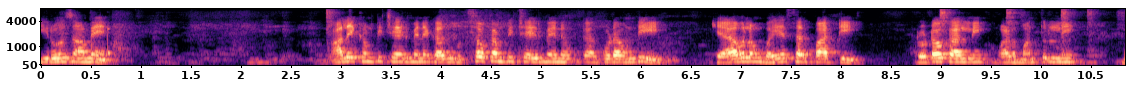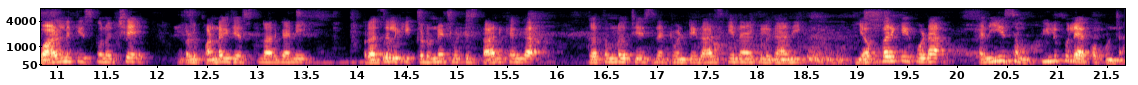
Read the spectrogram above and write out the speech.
ఈరోజు ఆమె ఆలయ కమిటీ చైర్మనే కాదు ఉత్సవ కమిటీ చైర్మన్గా కూడా ఉండి కేవలం వైఎస్ఆర్ పార్టీ ప్రోటోకాల్ని వాళ్ళ మంత్రుల్ని వాళ్ళని తీసుకొని వచ్చే వాళ్ళు పండగ చేసుకున్నారు. కానీ ప్రజలకి ఇక్కడ ఉన్నటువంటి స్థానికంగా గతంలో చేసినటువంటి రాజకీయ నాయకులు కానీ ఎవ్వరికీ కూడా కనీసం పిలుపు లేకోకుండా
